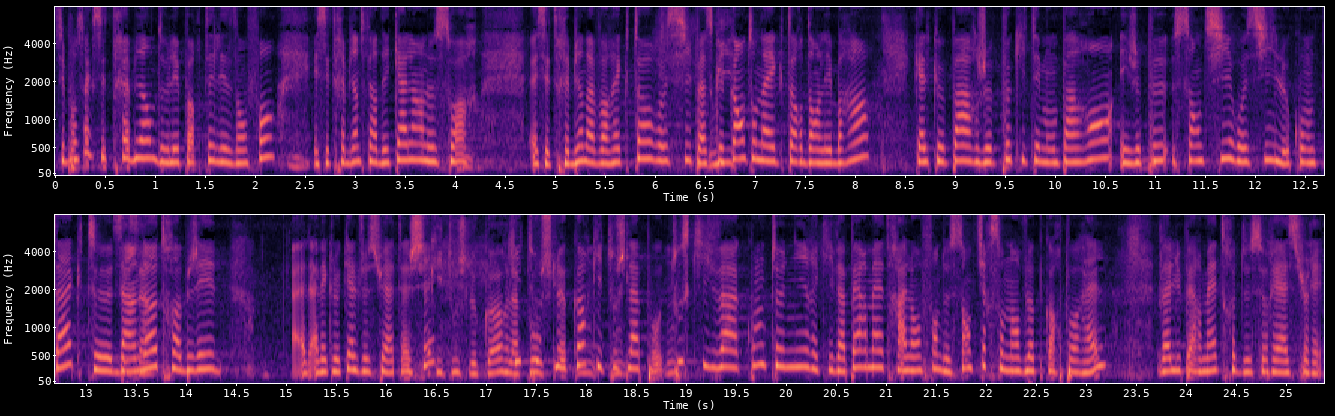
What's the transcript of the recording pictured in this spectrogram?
C'est pour ça que c'est très bien de les porter les enfants et c'est très bien de faire des câlins le soir. C'est très bien d'avoir Hector aussi parce que quand on a Hector dans les bras, quelque part, je peux quitter mon parent et je peux sentir aussi le contact d'un autre objet avec lequel je suis attachée. Qui touche le corps, la peau. Qui touche le corps, qui mm, touche mm, la peau. Mm. Tout ce qui va contenir et qui va permettre à l'enfant de sentir son enveloppe corporelle va lui permettre de se réassurer.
